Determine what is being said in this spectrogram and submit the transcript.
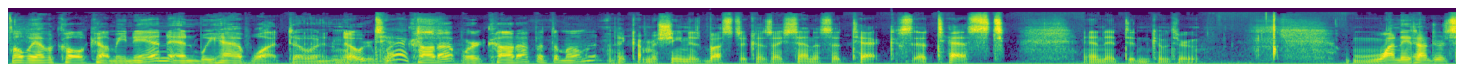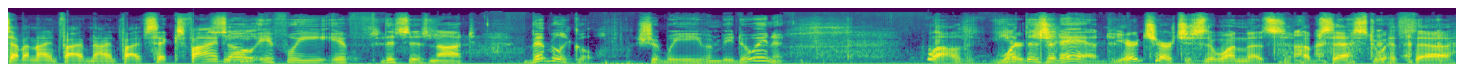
Well, we have a call coming in, and we have what? Uh, no we're, We're text. caught up. We're caught up at the moment. I think our machine is busted because I sent us a text, a test, and it didn't come through. One 9565 So, if we if this is not biblical, should we even be doing it? well, what does ch- it add? Your church is the one that's obsessed with. Uh,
